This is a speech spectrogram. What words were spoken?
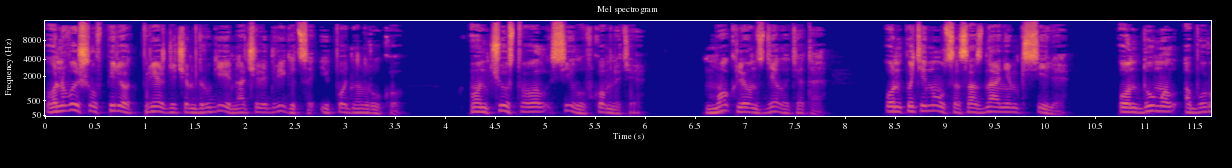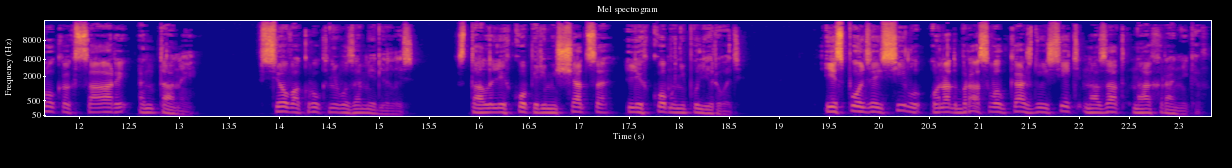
Он вышел вперед, прежде чем другие начали двигаться, и поднял руку. Он чувствовал силу в комнате. Мог ли он сделать это? Он потянулся сознанием к силе. Он думал об уроках Саары Энтаны. Все вокруг него замедлилось. Стало легко перемещаться, легко манипулировать. Используя силу, он отбрасывал каждую сеть назад на охранников.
